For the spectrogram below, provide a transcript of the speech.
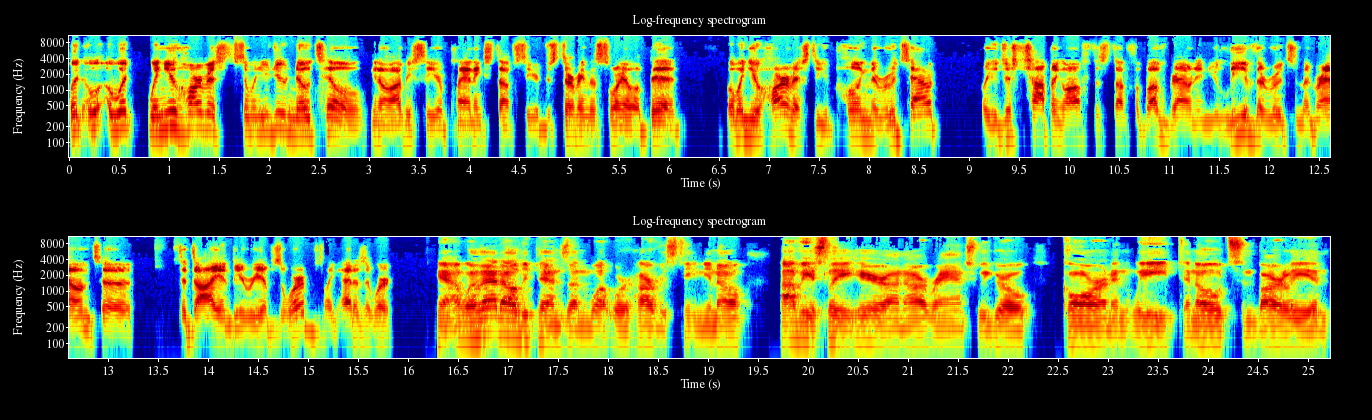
but what when you harvest, so when you do no till, you know, obviously you're planting stuff, so you're disturbing the soil a bit. But when you harvest, are you pulling the roots out, or you just chopping off the stuff above ground and you leave the roots in the ground to to die and be reabsorbed? Like, how does it work? Yeah, well, that all depends on what we're harvesting. You know, obviously here on our ranch, we grow corn and wheat and oats and barley and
